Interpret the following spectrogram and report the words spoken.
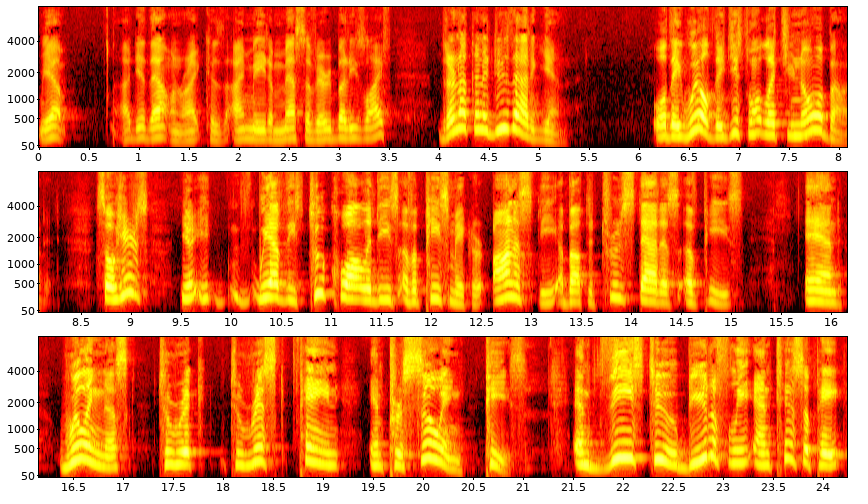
yep, I did that one right because I made a mess of everybody's life. They're not going to do that again. Well, they will. They just won't let you know about it. So here's you know, we have these two qualities of a peacemaker honesty about the true status of peace, and willingness to, risk, to risk pain in pursuing peace. And these two beautifully anticipate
